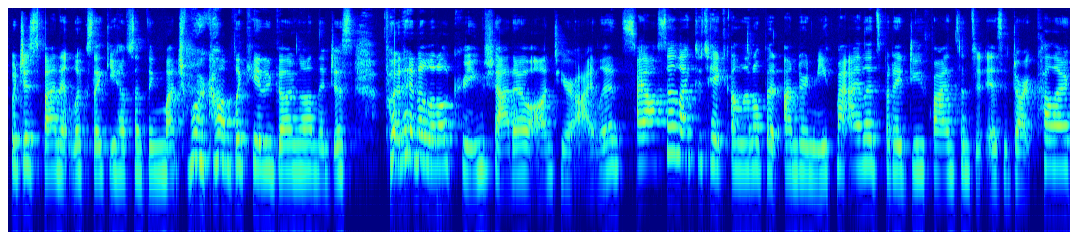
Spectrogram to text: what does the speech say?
which is fun. It looks like you have something much more complicated going on than just put in a little cream shadow onto your eyelids. I also like to take a little bit underneath my eyelids, but I do find since it is a dark color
